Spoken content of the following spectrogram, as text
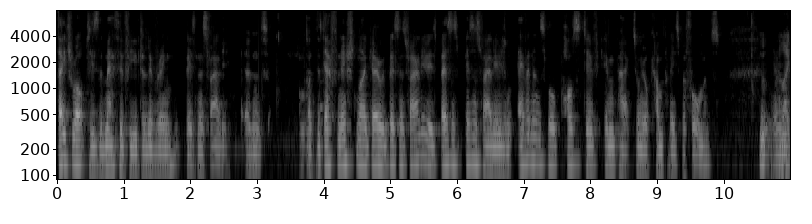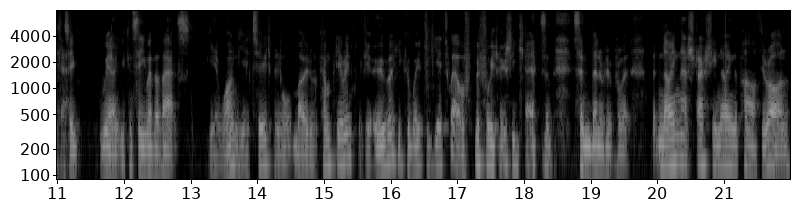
data ops is the method for you delivering business value. And the definition I go with business value is business business value is an evidenceable positive impact on your company's performance. Ooh, I like that. See, you, know, you can see whether that's year one, year two, depending on what mode of a company you're in. If you're Uber, you could wait till year 12 before you actually get some, some benefit from it. But knowing that strategy, knowing the path you're on,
